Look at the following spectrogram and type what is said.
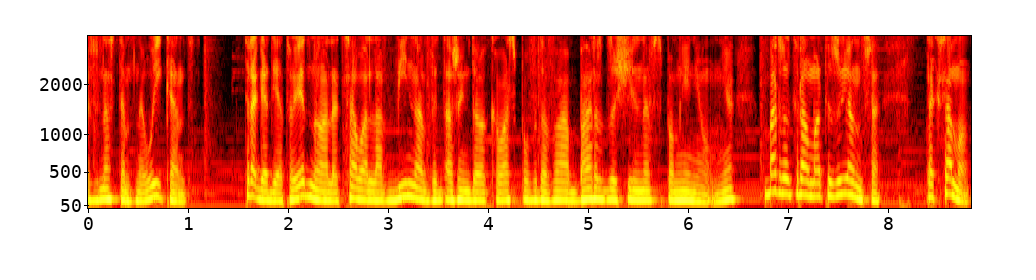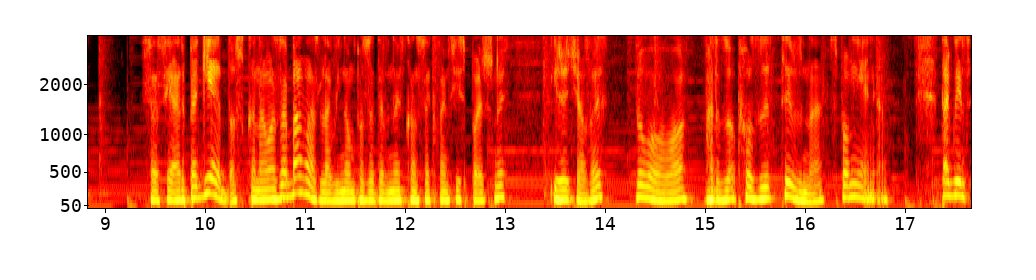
w następny weekend. Tragedia to jedno, ale cała lawina wydarzeń dookoła spowodowała bardzo silne wspomnienia u mnie, bardzo traumatyzujące. Tak samo sesja RPG, doskonała zabawa z lawiną pozytywnych konsekwencji społecznych i życiowych, wywołała bardzo pozytywne wspomnienia. Tak więc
